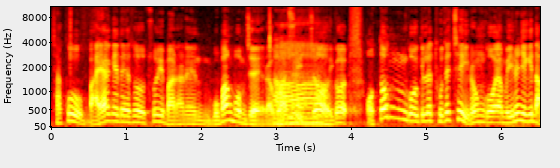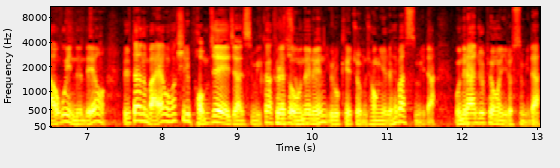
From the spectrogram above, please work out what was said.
자꾸 마약에 대해서 소위 말하는 모방 범죄라고 아... 할수 있죠. 이거 어떤 거길래 도대체 이런 거야 뭐 이런 얘기 나오고 있는데요. 일단은 마약은 확실히 범죄지 않습니까? 그래서 그렇죠. 오늘은 이렇게 좀 정리를 해봤습니다. 오늘의 한 줄 평은 이렇습니다.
